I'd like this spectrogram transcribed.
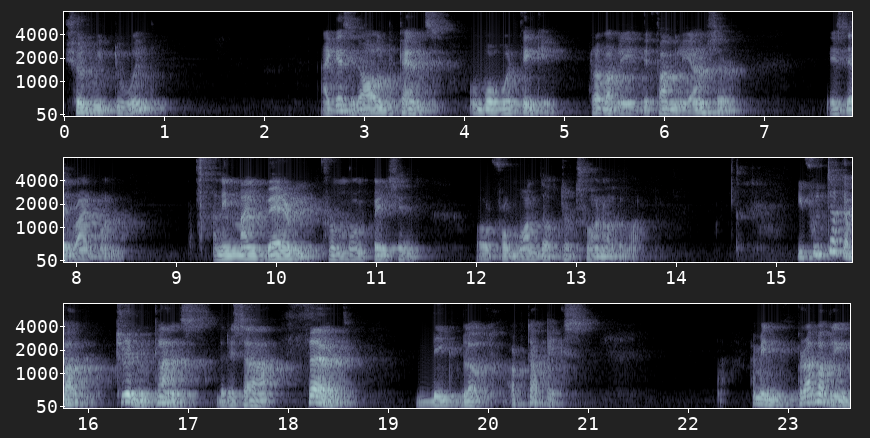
should we do it? I guess it all depends on what we're thinking. Probably the family answer is the right one. And it might vary from one patient or from one doctor to another one. If we talk about treatment plans, there is a third big block of topics. I mean, probably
